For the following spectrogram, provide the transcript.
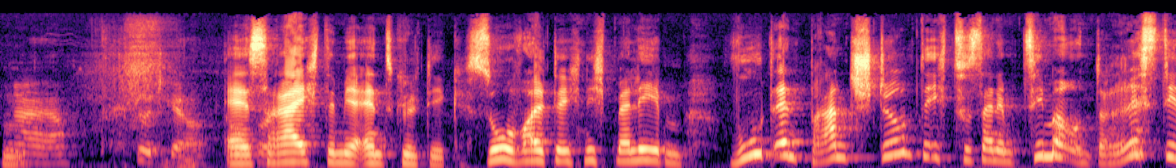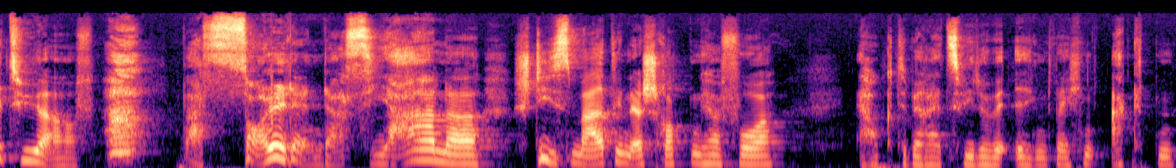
Naja, gut, genau. Es reichte mir endgültig. So wollte ich nicht mehr leben. Wutentbrannt stürmte ich zu seinem Zimmer und riss die Tür auf. Was soll denn das, Jana? stieß Martin erschrocken hervor. Er hockte bereits wieder über irgendwelchen Akten,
